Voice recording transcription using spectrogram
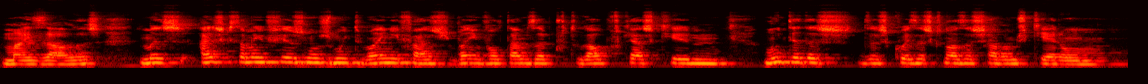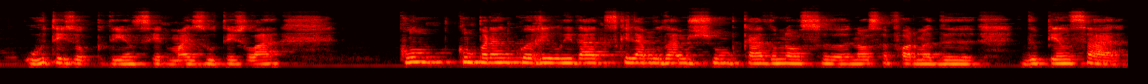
mais aulas, mas acho que também fez-nos muito bem e faz bem voltarmos a Portugal, porque acho que hum, muitas das, das coisas que nós achávamos que eram úteis ou que poderiam ser mais úteis lá, comparando com a realidade, se calhar mudamos um bocado a nossa, forma de, de pensar.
